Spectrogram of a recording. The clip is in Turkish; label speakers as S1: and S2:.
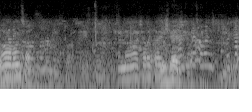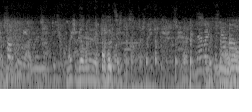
S1: Ha avanza. Ne aşarak da iş ver.
S2: Günah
